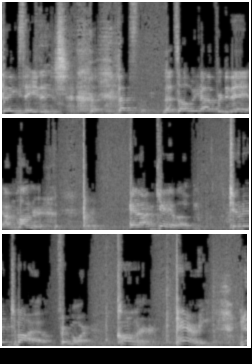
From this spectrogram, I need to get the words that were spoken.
Thanks, Aiden. That's that's all we have for today. I'm Hunter. And I'm Caleb. Tune in tomorrow for more Commodore Perry News.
